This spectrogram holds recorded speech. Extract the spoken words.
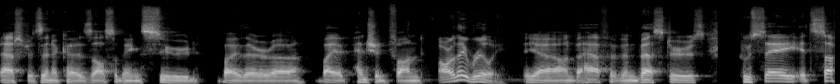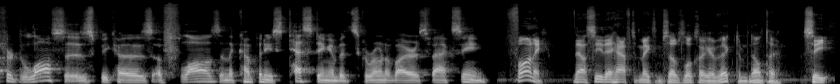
AstraZeneca is also being sued by their uh, by a pension fund. Are they really? Yeah, on behalf of investors who say it suffered losses because of flaws in the company's testing of its coronavirus vaccine. Funny. Now, see, they have to make themselves look like a victim, don't they? See,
